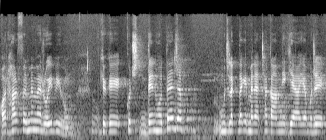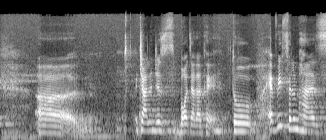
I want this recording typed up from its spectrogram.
और हर फ़िल्म में मैं रोई भी हूँ क्योंकि कुछ दिन होते हैं जब मुझे लगता है कि मैंने अच्छा काम नहीं किया या मुझे चैलेंजेस बहुत ज़्यादा थे। तो every film has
